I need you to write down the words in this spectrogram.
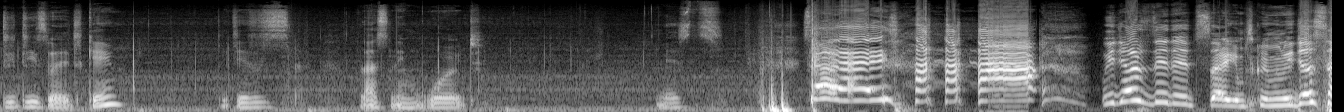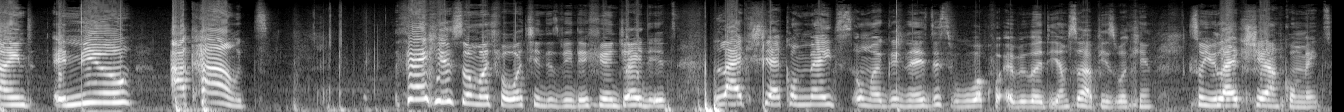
Didiz World okay Didiz last name word. Missed so guys we just did it. Sorry i'm screaming. We just signed a new account. Thank you so much for watching this video. If you enjoyed it like share comment. Oh my goodness this will work for everybody. I'm so happy it's working. So you like share and comment.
